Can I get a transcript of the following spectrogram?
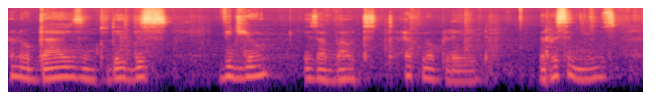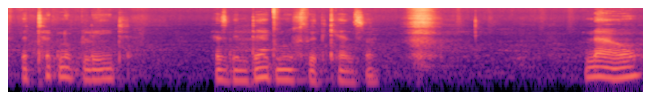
hello guys and today this video is about technoblade. The recent news that technoblade has been diagnosed with cancer. Now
